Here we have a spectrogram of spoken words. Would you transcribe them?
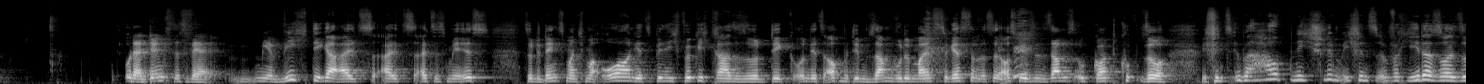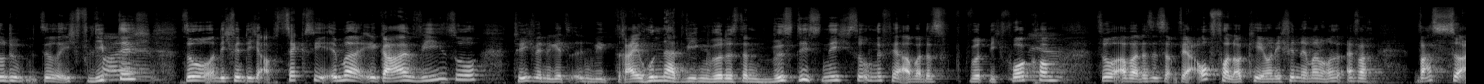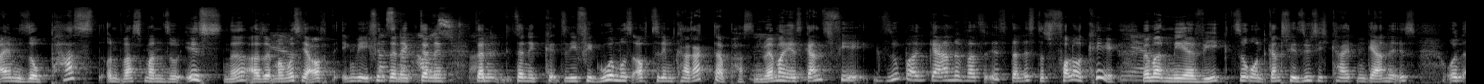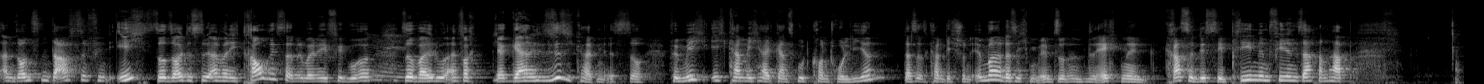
oder denkst, es wäre mir wichtiger, als, als, als es mir ist. So, du denkst manchmal, oh, und jetzt bin ich wirklich gerade so dick und jetzt auch mit dem Sam, wo du meinst, du gestern, das aus wie Sams, oh Gott, guck, so. Ich finde es überhaupt nicht schlimm. Ich finde es einfach, jeder soll so, du, so, ich lieb Voll. dich, so, und ich finde dich auch sexy, immer egal wie, so. Natürlich, wenn du jetzt irgendwie 300 wiegen würdest, dann wüsste ich es nicht so ungefähr, aber das wird nicht vorkommen. Ja. So, aber das ist wäre auch voll okay. Und ich finde, man muss einfach was zu einem so passt und was man so ist. Ne? Also Ja. man muss ja auch irgendwie, ich finde, seine, seine, seine, seine, die Figur muss auch zu dem Charakter passen. Wenn Mhm. man jetzt ganz viel super gerne was isst, dann ist das voll okay. Ja. Wenn man mehr wiegt so und ganz viel Süßigkeiten gerne isst. Und ansonsten darfst du, finde ich, so solltest du einfach nicht traurig sein über die Figur, so weil du einfach ja gerne die Süßigkeiten isst. So. Für mich, ich kann mich halt ganz gut kontrollieren. Das kannte ich schon immer, dass ich so echt eine krasse Disziplin in vielen Sachen habe.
